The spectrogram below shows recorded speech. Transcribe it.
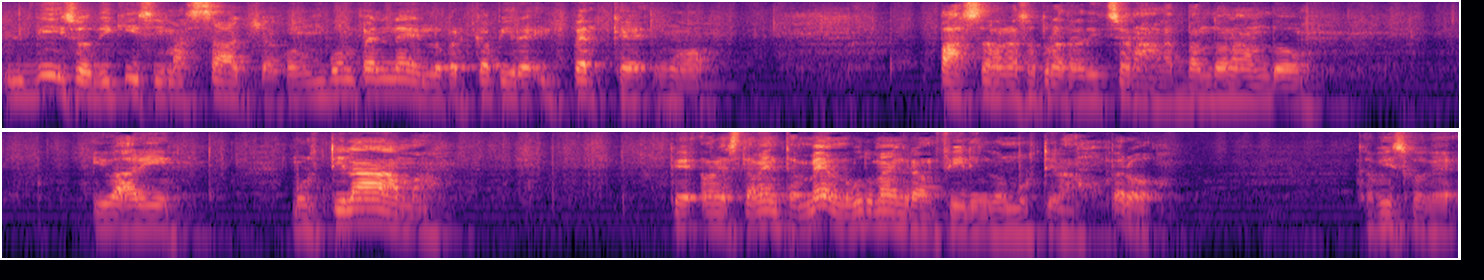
il viso di chi si massaggia con un buon pennello per capire il perché uno passa alla rasatura tradizionale, abbandonando i vari multilama che onestamente a me non ho avuto mai un gran feeling con il multilama però capisco che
